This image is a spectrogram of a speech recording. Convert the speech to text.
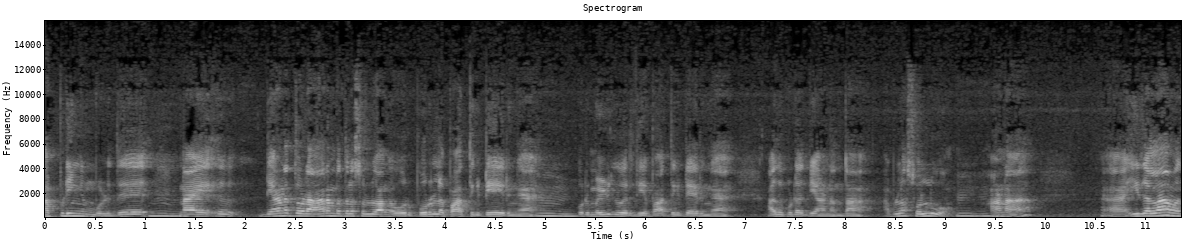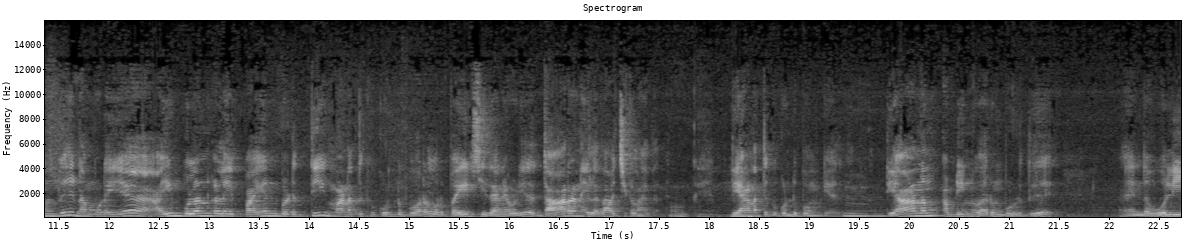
அப்படிங்கும் பொழுது நான் தியானத்தோட ஆரம்பத்துல சொல்லுவாங்க ஒரு பொருளை பார்த்துக்கிட்டே இருங்க. ஒரு மெழுகுவர்த்தியை பார்த்துக்கிட்டே இருங்க. அது கூட தியானம் தான். அப்படிலாம் சொல்லுவோம். ஆனா அஹ், இதெல்லாம் வந்து நம்முடைய ஐம்புலன்களை பயன்படுத்தி மனதுக்கு கொண்டு போற ஒரு பயிற்சி தானே ஒழிய தாரணையில தான் வச்சுக்கலாம் இதை. தியானத்துக்கு கொண்டு போக முடியாது. தியானம் அப்படின்னு வரும்பொழுது இந்த ஒலி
